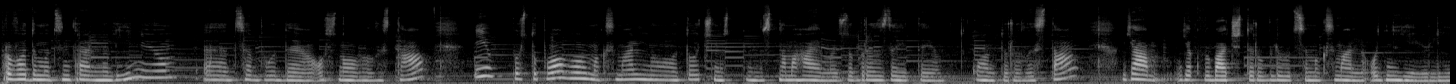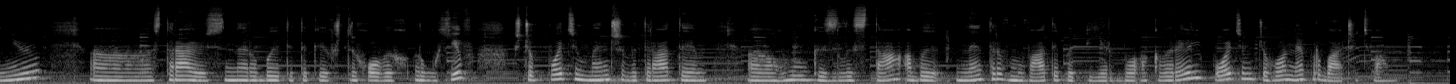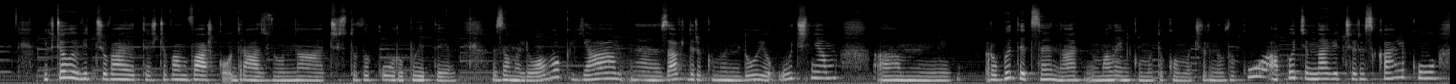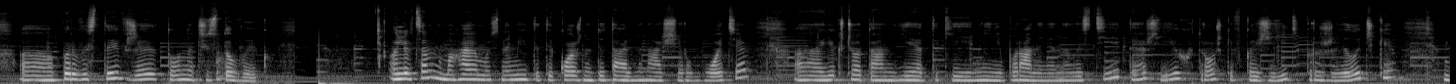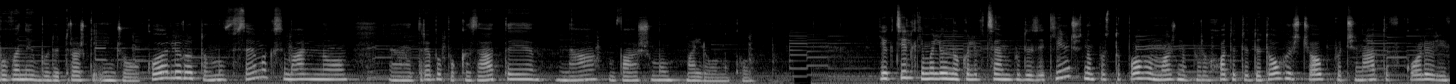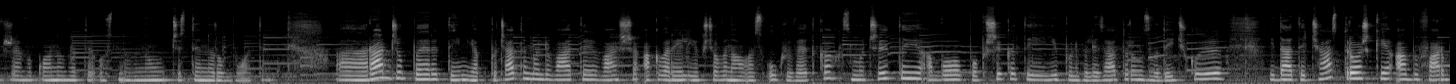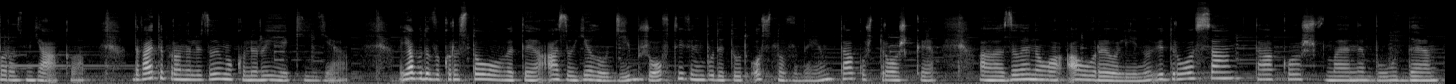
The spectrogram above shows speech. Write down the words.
Проводимо центральну лінію. Е, Це буде основа листа, і поступово максимально точно намагаємось зобразити контури листа. Я, як ви бачите, роблю це максимально однією лінією. Е, Стараюсь не робити таких штрихових рухів, щоб потім менше витирати е, гумки з листа, аби не травмувати папір, бо акварель потім цього не пробачить вам. Якщо ви відчуваєте, що вам важко одразу на чистовику робити замальовок, я е, завжди рекомендую учням ем, робити це на маленькому такому чорновику, а потім навіть через кальку е, перевести вже то на чистовик. Олівцем намагаємось намітити кожну деталь на нашій роботі. Е, Якщо там є такі міні-поранення на листі, теж їх трошки вкажіть, прожилочки, бо вони будуть трошки іншого кольору, тому все максимально е, треба показати на вашому малюнку. Як тільки малюнок олівцем буде закінчено, поступово можна переходити до того, щоб починати в кольорі вже виконувати основну частину роботи. Раджу перед тим, як почати малювати вашу акварель, якщо вона у вас у кюветках, змочити або попшикати її пульверізатором з водичкою і дати час трошки, аби фарба розм'якла. Давайте проаналізуємо кольори, які є. Я буду використовувати Azo Yellow Deep, жовтий, він буде тут основним. Також трошки зеленого ауреоліну від роса. Також в мене буде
